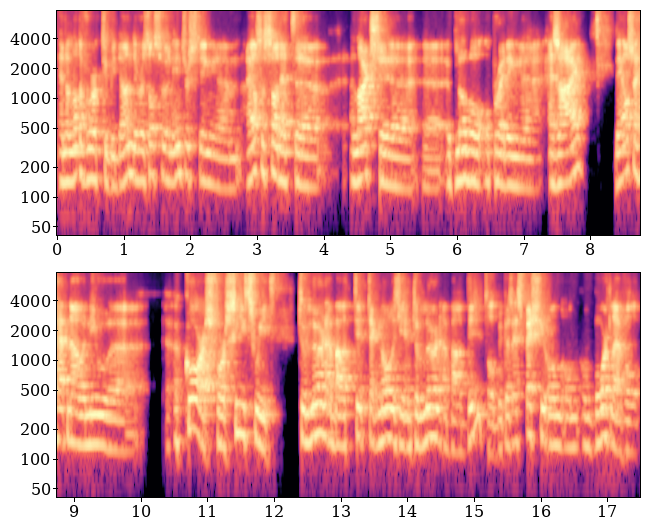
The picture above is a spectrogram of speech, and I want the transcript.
and a lot of work to be done. There was also an interesting, um, I also saw that uh, a large uh, uh, a global operating uh, SI, they also have now a new uh, a course for C-suite to learn about t- technology and to learn about digital because especially on, on, on board level,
